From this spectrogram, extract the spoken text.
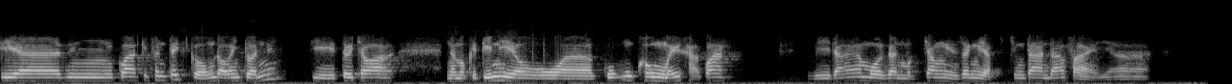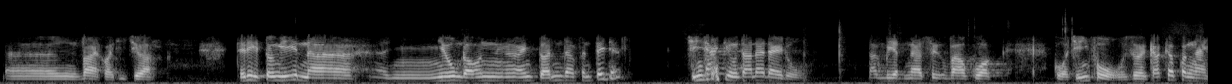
Thì uh, qua cái phân tích của ông Đào Anh Tuấn ấy, thì tôi cho là một cái tín hiệu à, cũng không mấy khả quan. Vì đã một gần 100.000 doanh nghiệp chúng ta đã phải uh, uh, vải khỏi thị trường. Thế thì tôi nghĩ là à, như hôm đó anh Tuấn đã phân tích đấy chính sách thì chúng ta đã đầy đủ đặc biệt là sự vào cuộc của chính phủ rồi các cấp các ngành.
